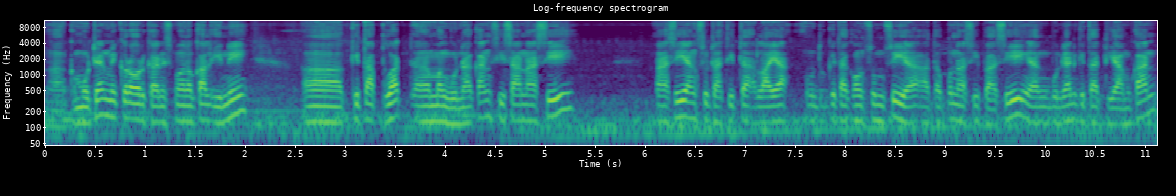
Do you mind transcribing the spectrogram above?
Nah, kemudian mikroorganisme lokal ini uh, kita buat uh, menggunakan sisa nasi nasi yang sudah tidak layak untuk kita konsumsi ya ataupun nasi basi yang kemudian kita diamkan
